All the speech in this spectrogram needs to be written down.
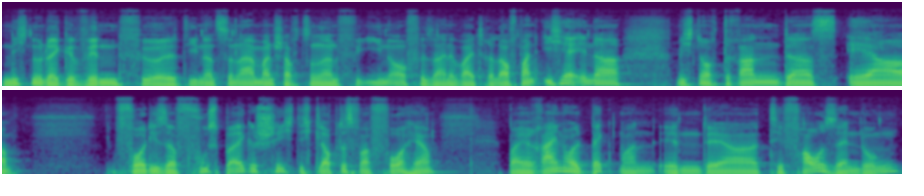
nicht nur der Gewinn für die Nationalmannschaft, sondern für ihn auch für seine weitere Laufbahn. Ich erinnere mich noch dran, dass er vor dieser Fußballgeschichte, ich glaube, das war vorher, bei Reinhold Beckmann in der TV-Sendung,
